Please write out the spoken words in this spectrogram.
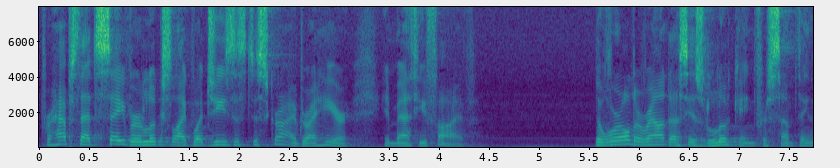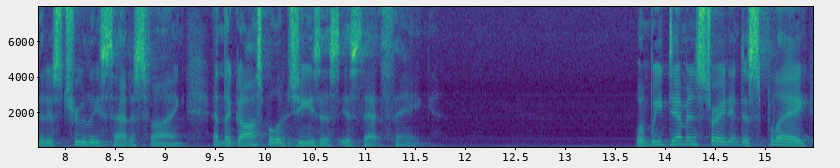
Perhaps that savor looks like what Jesus described right here in Matthew 5. The world around us is looking for something that is truly satisfying, and the gospel of Jesus is that thing. When we demonstrate and display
